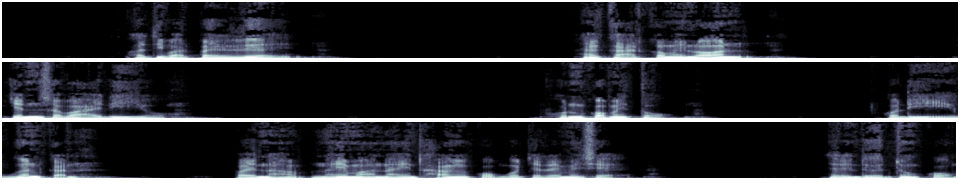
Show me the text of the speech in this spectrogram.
ๆ ปฏิบัติไปเรื่อยๆ อากาศก็ไม่ร้อน เย็นสบายดีอยู่ ฝนก็ไม่ตก ก็ดีเหมือนกัน ไปไหนมาไหนทางจงกมก็จะได้ไม่แฉะจะได้เดินจงกรม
